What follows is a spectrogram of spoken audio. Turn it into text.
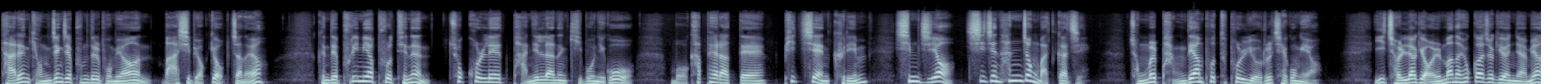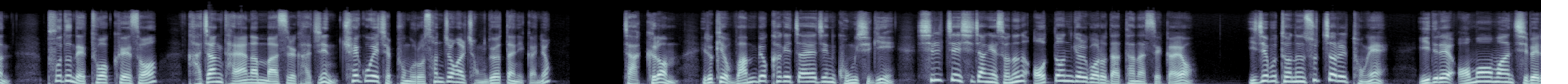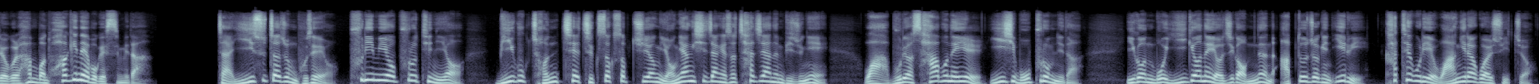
다른 경쟁 제품들 보면 맛이 몇 개 없잖아요. 근데 프리미어 프로틴은 초콜릿, 바닐라는 기본이고 뭐 카페라떼, 피치 앤 크림, 심지어 시즌 한정 맛까지 정말 방대한 포트폴리오를 제공해요. 이 전략이 얼마나 효과적이었냐면 푸드 네트워크에서 가장 다양한 맛을 가진 최고의 제품으로 선정할 정도였다니까요. 자, 그럼 이렇게 완벽하게 짜여진 공식이 실제 시장에서는 어떤 결과로 나타났을까요? 이제부터는 숫자를 통해 이들의 어마어마한 지배력을 한번 확인해 보겠습니다. 자, 이 숫자 좀 보세요. 프리미어 프로틴이요. 미국 전체 즉석 섭취형 영양 시장에서 차지하는 비중이 와, 무려 4분의 1, 25%입니다. 이건 뭐 이견의 여지가 없는 압도적인 1위, 카테고리의 왕이라고 할 수 있죠.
